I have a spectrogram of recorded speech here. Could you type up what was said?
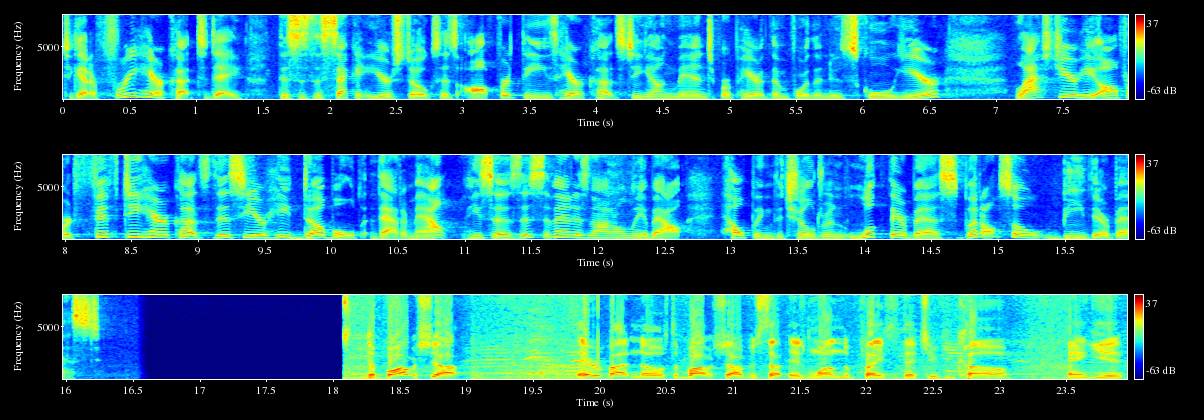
to get a free haircut today. This is the second year Stokes has offered these haircuts to young men to prepare them for the new school year. Last year, he offered 50 haircuts. This year, he doubled that amount. He says this event is not only about helping the children look their best, but also be their best. The barbershop, everybody knows the barbershop is, is one of the places that you can come and get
